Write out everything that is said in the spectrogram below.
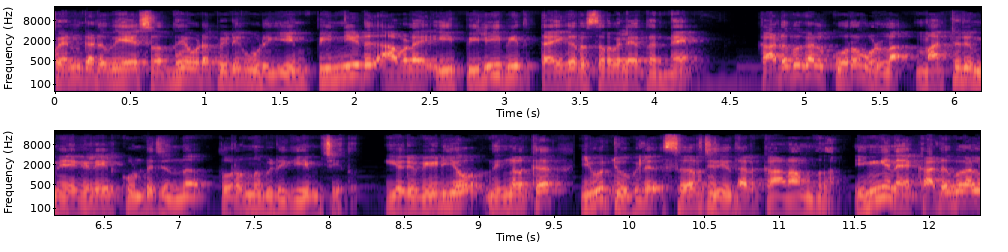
പെൺകടുവയെ ശ്രദ്ധയോടെ പിടികൂടുകയും പിന്നീട് അവളെ ഈ പിലിബീത് ടൈഗർ റിസർവിലെ തന്നെ കടുവകൾ കുറവുള്ള മറ്റൊരു മേഖലയിൽ കൊണ്ടുചെന്ന് തുറന്നു വിടുകയും ചെയ്തു. ഈ ഒരു വീഡിയോ നിങ്ങൾക്ക് യൂട്യൂബിൽ സെർച്ച് ചെയ്താൽ കാണാവുന്നതാണ്. ഇങ്ങനെ കടുവകൾ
